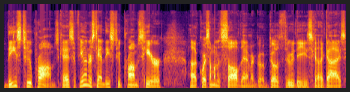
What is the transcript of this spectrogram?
these two problems. Okay, so if you understand these two problems here, uh, of course I'm going to solve them and go, go through these uh, guys.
